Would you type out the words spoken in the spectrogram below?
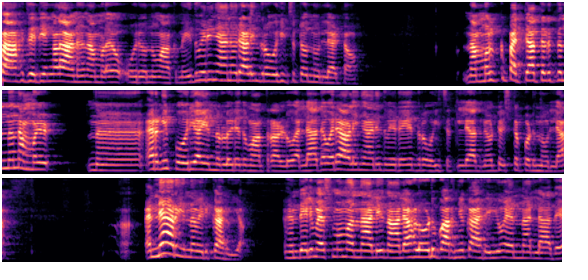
സാഹചര്യങ്ങളാണ് നമ്മളെ ഓരോന്നും ആക്കുന്നത്. ഇതുവരെ ഞാൻ ഒരാളെയും ദ്രോഹിച്ചിട്ടൊന്നുമില്ല കേട്ടോ. നമ്മൾക്ക് പറ്റാത്തിടത്തു നിന്ന് നമ്മൾ ഇറങ്ങിപ്പോരുക എന്നുള്ളൊരു ഇത് മാത്രമേ ഉള്ളൂ. അല്ലാതെ ഒരാളെ ഞാൻ ഇതുവരെ ദ്രോഹിച്ചിട്ടില്ല അതിനോട്ട് ഇഷ്ടപ്പെടുന്നില്ല എന്നെ അറിയുന്നവർക്ക് അറിയാം. എന്തേലും വിഷമം വന്നാൽ നാലാളോട് പറഞ്ഞു കരയും എന്നല്ലാതെ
